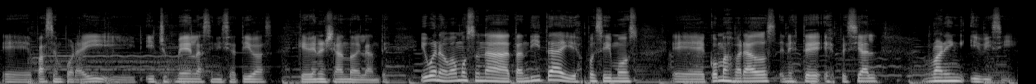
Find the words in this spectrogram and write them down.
eh, pasen por ahí y, chusmeen las iniciativas que vienen llevando adelante. Y bueno, vamos a una tandita y después seguimos eh, con más varados en este especial Running y Bici.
